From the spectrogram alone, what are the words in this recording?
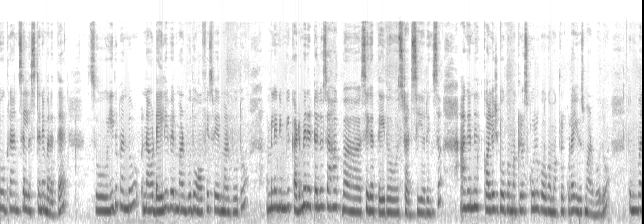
ಟೂ ಗ್ರಾಮ್ಸಲ್ಲಿ ಅಷ್ಟೇ ಬರುತ್ತೆ. ಸೊ ಇದು ಬಂದು ನಾವು ಡೈಲಿ ವೇರ್ ಮಾಡ್ಬೋದು ಆಫೀಸ್ ವೇರ್ ಮಾಡ್ಬೋದು. ಆಮೇಲೆ ನಿಮಗೆ ಕಡಿಮೆ ರೇಟಲ್ಲೂ ಸಹ ಸಿಗುತ್ತೆ ಇದು ಸ್ಟಡ್ಸ್ ಇಯರಿಂಗ್ಸ್ ಹಾಗೆಯೇ ಕಾಲೇಜ್ಗೆ ಹೋಗೋ ಮಕ್ಕಳು ಸ್ಕೂಲ್ಗೆ ಹೋಗೋ ಮಕ್ಕಳು ಕೂಡ ಯೂಸ್ ಮಾಡ್ಬೋದು. ತುಂಬಾ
